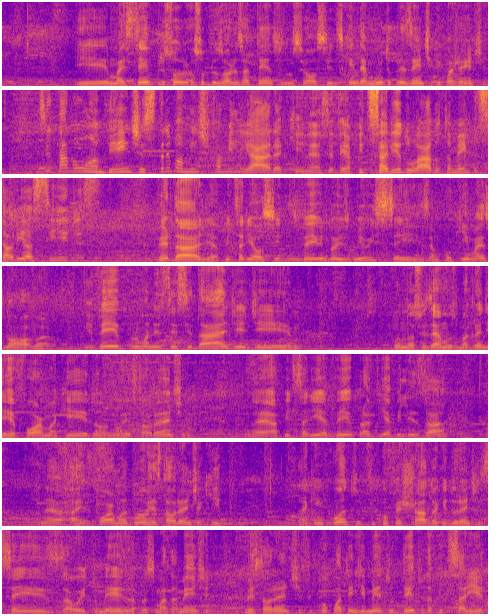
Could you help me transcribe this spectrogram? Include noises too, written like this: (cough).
e, mas sempre sobre, sobre, os olhos atentos do seu Alcides, que ainda é muito presente aqui com a gente. Você está num ambiente extremamente familiar aqui, né? Você tem a pizzaria do lado também, Pizzaria Alcides. Verdade, a Pizzaria Alcides veio em 2006, é um pouquinho mais nova. E veio por uma necessidade de, quando nós fizemos uma grande reforma aqui no, no restaurante, né, a pizzaria veio para viabilizar né, a reforma do restaurante aqui né, que enquanto ficou fechado aqui durante seis a oito meses aproximadamente, o restaurante ficou com atendimento dentro da pizzaria.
